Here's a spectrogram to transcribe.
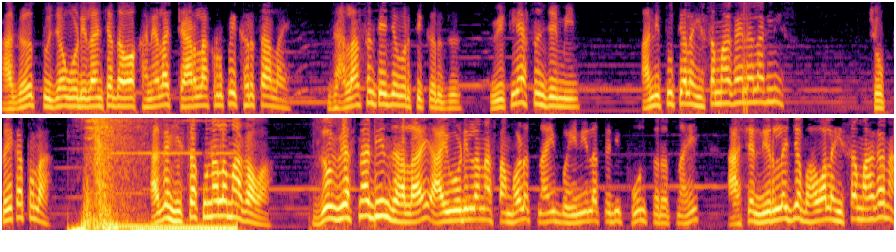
अगं तुझ्या वडिलांच्या दवाखान्याला चार लाख रुपये खर्च आलाय. झाला असन त्याच्यावरती कर्ज विकली असन जमीन आणि तू त्याला हिस्सा मागायला लागलीस? शोभतय का तुला? अगं हिस्सा कुणाला मागावा? जो व्यसनाधीन झालाय आई वडिलांना सांभाळत नाही बहिणीला कधी फोन करत नाही अशा निर्लज्ज भावाला हिस्सा मागा ना.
